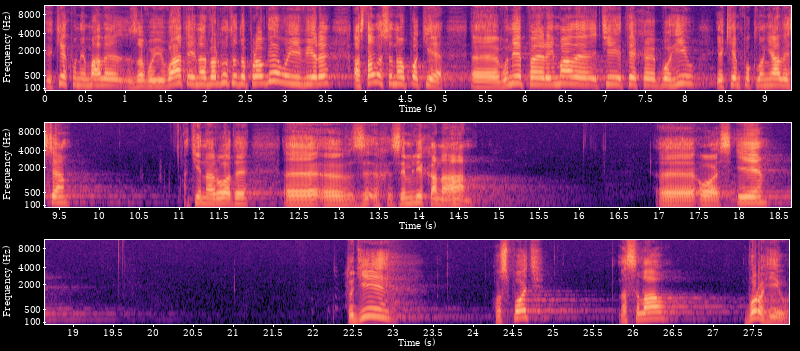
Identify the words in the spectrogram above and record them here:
яких вони мали завоювати і навернути до правдивої віри, а сталося навпаки. Е, Вони переймали ті, тих е, богів, яким поклонялися ті народи е, е, землі Ханаан. Е, Ось. І тоді Господь насилав ворогів.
